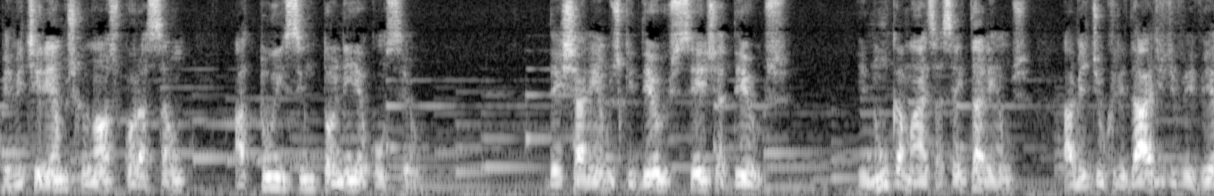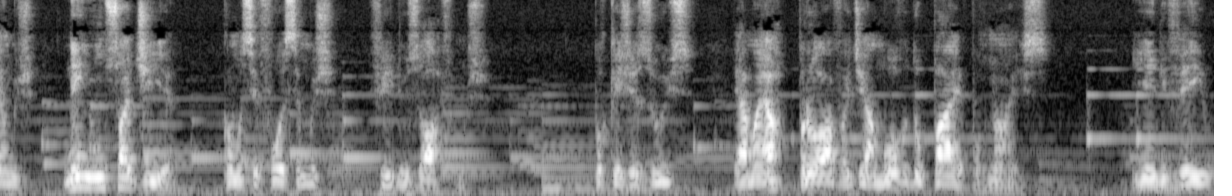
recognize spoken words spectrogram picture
Permitiremos que o nosso coração atue em sintonia com o seu. Deixaremos que Deus seja Deus e nunca mais aceitaremos a mediocridade de vivermos nem um só dia como se fôssemos filhos órfãos. Porque Jesus é a maior prova de amor do Pai por nós. E ele veio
